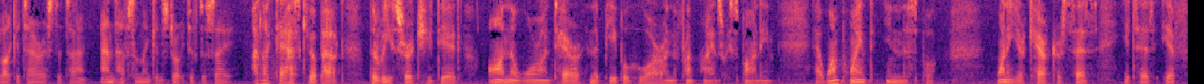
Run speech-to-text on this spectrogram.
like a terrorist attack and have something constructive to say. I'd like to ask you about the research you did on the war on terror and the people who are on the front lines responding. At one point in this book, one of your characters says it's as if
